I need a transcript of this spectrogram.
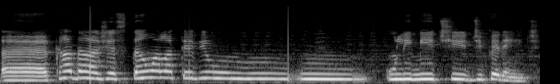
É, cada gestão ela teve um, um, um, limite diferente.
